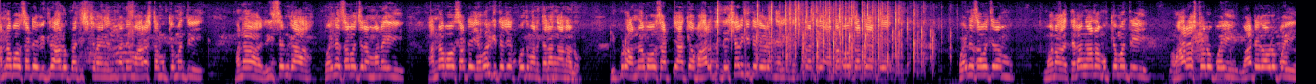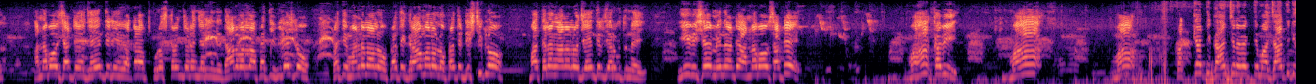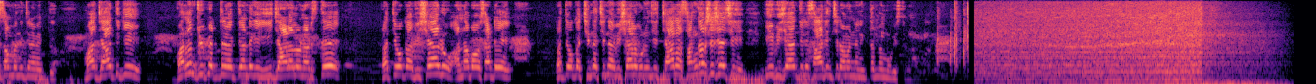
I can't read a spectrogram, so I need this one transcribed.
అన్నబాబు సటే విగ్రహాలు ప్రతిష్టమైన ఎందుకంటే మహారాష్ట్ర ముఖ్యమంత్రి మన రీసెంట్గా పోయిన సంవత్సరం మన ఈ అన్నబాబు సట్టే ఎవరికి తెలియకపోదు మన తెలంగాణలో. ఇప్పుడు అన్నబాబు సట్టే అక్క భారతదేశానికి తెలియడం జరిగింది. ఎందుకంటే అన్నబాబు సట్టే అంటే పోయిన సంవత్సరం మన తెలంగాణ ముఖ్యమంత్రి మహారాష్ట్రలో పోయి వాటేగావ్లో పోయి అన్నబాబు సట్టే జయంతిని అక్కడ పురస్కరించడం జరిగింది. దానివల్ల ప్రతి విలేజ్లో ప్రతి మండలాల్లో ప్రతి గ్రామాలలో ప్రతి డిస్టిక్లో మా తెలంగాణలో జయంతులు జరుగుతున్నాయి. ఈ విషయం ఏంటంటే అన్నబాబు సటే మహాకవి మహా మా ప్రఖ్యాతి గాంచిన వ్యక్తి మా జాతికి సంబంధించిన వ్యక్తి మా జాతికి బలం చూపెట్టిన వ్యక్తి అంటే ఈ జాడలో నడిస్తే ప్రతి ఒక్క విషయాలు అన్నబాబు సాటే ప్రతి ఒక్క చిన్న చిన్న విషయాల గురించి చాలా సంఘర్ష చేసి ఈ విజయాంతిని సాధించినామని నేను ఇంతలో ముగిస్తున్నాను.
